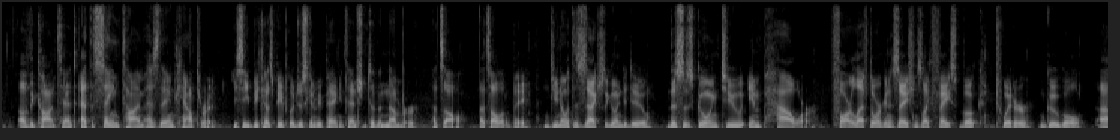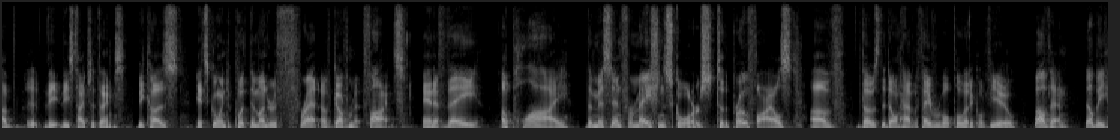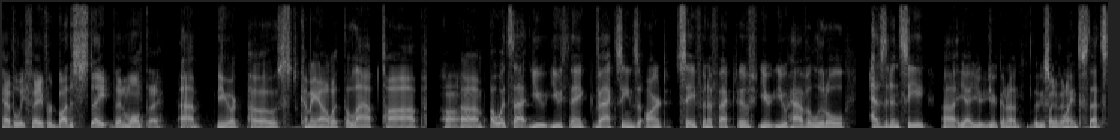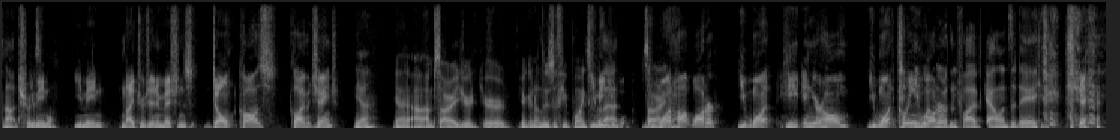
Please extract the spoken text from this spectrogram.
of the content at the same time as they encounter it. You see, because people are just going to be paying attention to the number. That's all. That's all it'll be. Do you know what this is actually going to do? This is going to empower far left organizations like Facebook, Twitter, Google, uh, th- these types of things, because it's going to put them under threat of government fines. And if they apply the misinformation scores to the profiles of those that don't have a favorable political view, well, then they'll be heavily favored by the state, then won't they? Uh, New York Post coming out with the laptop. Uh-huh. Um, oh, what's that? You you think vaccines aren't safe and effective? You you have a little hesitancy. Uh, yeah, you, you're going to lose points. That's not you mean you mean nitrogen emissions don't cause climate change? yeah, yeah. I, I'm sorry. You're you're you're going to lose a few points. You for mean that. you, you want hot water? You want heat in your home? You want clean You want water? more than five gallons a day? yeah.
